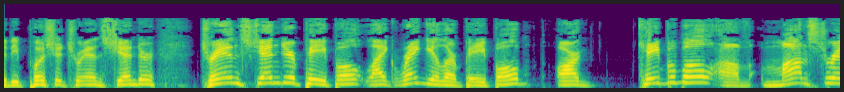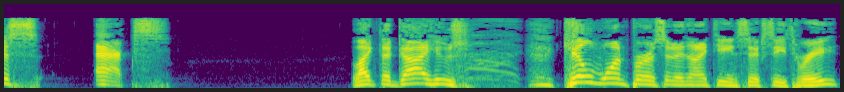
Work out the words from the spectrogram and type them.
Did he push a transgender? Transgender people, like regular people, are capable of monstrous acts. Like the guy who's killed one person in 1963,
